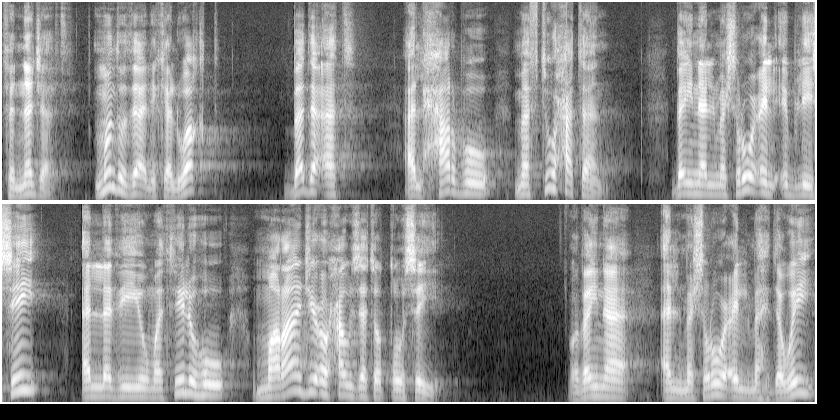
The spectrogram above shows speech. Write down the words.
في النجف. منذ ذلك الوقت بدأت الحرب مفتوحة بين المشروع الإبليسي الذي يمثله مراجع حوزة الطوسي وبين المشروع المهدوي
